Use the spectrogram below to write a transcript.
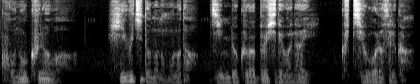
この蔵は樋口殿のものだ。人禄は武士ではない。口を割らせるか。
